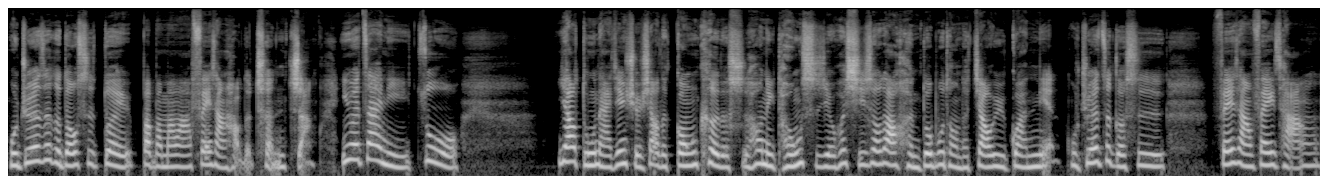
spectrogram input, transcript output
我觉得这个都是对爸爸妈妈非常好的成长。因为在你做要读哪间学校的功课的时候，你同时也会吸收到很多不同的教育观念。我觉得这个是非常非常。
